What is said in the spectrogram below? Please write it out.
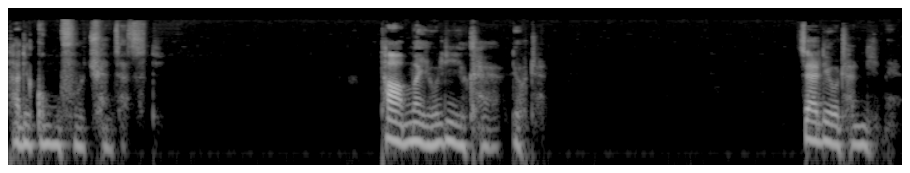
他的功夫全在此地。他没有离开六尘，在六尘里面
